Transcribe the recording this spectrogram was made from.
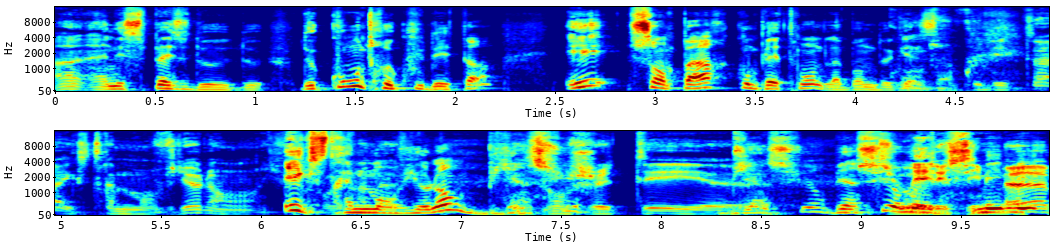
un, espèce de, de, de contre-coup d'État et s'empare complètement de la bande de Gaza. Un coup d'État extrêmement violent. Extrêmement violent, bien Ils sûr. Sont jetés, euh, bien sûr, bien sûr. Mais, mais, mais,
